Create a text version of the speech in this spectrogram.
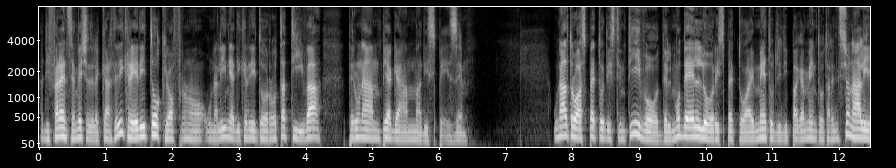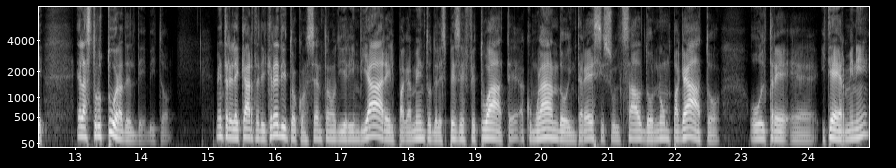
a differenza invece delle carte di credito che offrono una linea di credito rotativa per un'ampia gamma di spese. Un altro aspetto distintivo del modello rispetto ai metodi di pagamento tradizionali è la struttura del debito. Mentre le carte di credito consentono di rinviare il pagamento delle spese effettuate, accumulando interessi sul saldo non pagato oltre eh, i termini,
